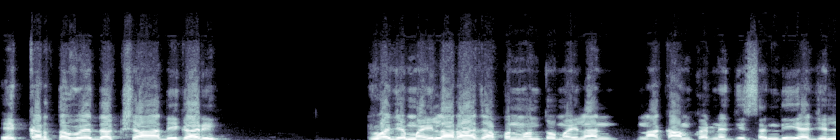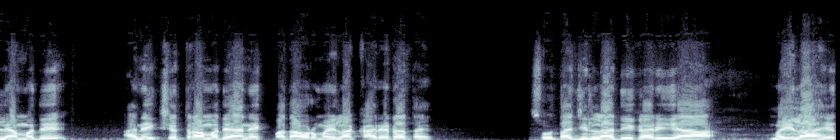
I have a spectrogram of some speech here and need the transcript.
एक कर्तव्यदक्ष अधिकारी किंवा जे महिला राज आपण म्हणतो महिलांना काम करण्याची संधी या जिल्ह्यामध्ये अनेक क्षेत्रामध्ये अनेक पदावर महिला कार्यरत आहेत. स्वतः जिल्हाधिकारी या महिला आहेत.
